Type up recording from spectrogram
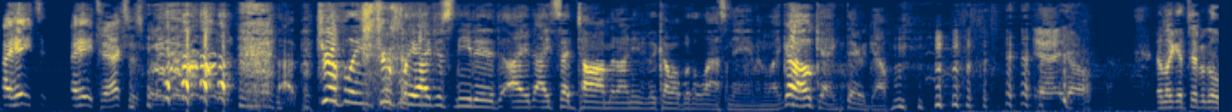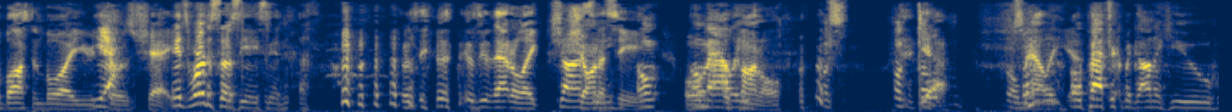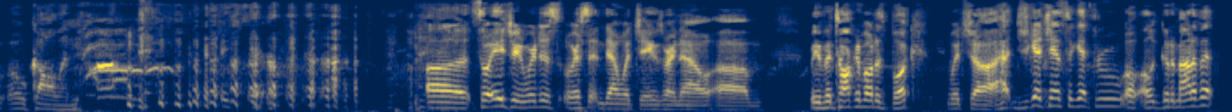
I hate I hate taxes, but I play it. truthfully, truthfully, I just needed. I I said Tom, and I needed to come up with a last name, and I'm like, oh, okay, there we go. Yeah, I know. And like a typical Boston boy, you Yeah. chose Shay. it's word association. it, was, it was either that or like Shaughnessy. Shaughnessy O- or O'Malley. O'Connell. Oh, Yeah. O'Malley. Oh, Yeah. Patrick McGonaghy. Oh, Colin. Uh, so Adrian, we're just we're sitting down with James right now. Um, we've been talking about his book, which uh, did you get a chance to get through a, a good amount of it?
